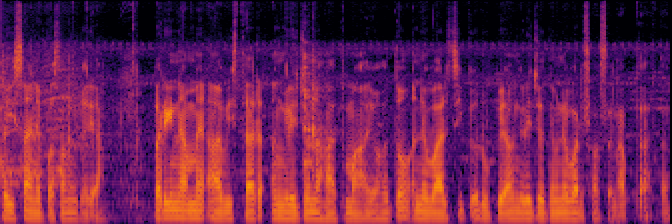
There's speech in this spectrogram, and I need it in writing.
પૈસાને પસંદ કર્યા. પરિણામે આ વિસ્તાર અંગ્રેજોના હાથમાં આવ્યો હતો અને વાર્ષિક રૂપે અંગ્રેજો તેમને વર્ષાસન આપતા હતા.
